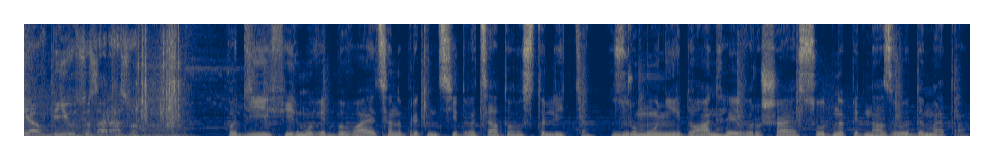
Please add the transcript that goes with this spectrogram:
Я вб'ю цю заразу. Події фільму відбуваються наприкінці ХХ століття. З Румунії до Англії вирушає судно під назвою Деметра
